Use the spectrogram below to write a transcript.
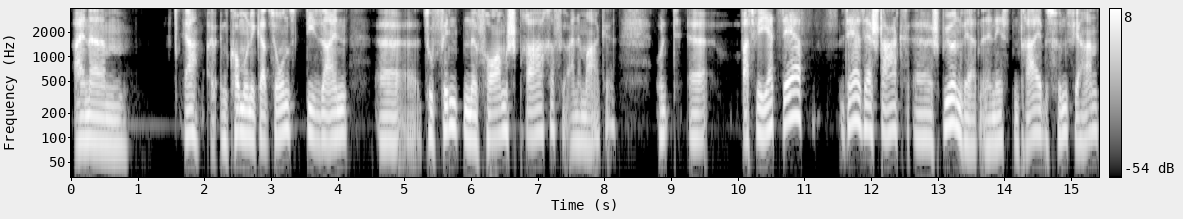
eine ja, im Kommunikationsdesign äh, zu findende Formsprache für eine Marke. Und äh, was wir jetzt sehr sehr, sehr stark äh, spüren werden in den nächsten drei bis fünf Jahren,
